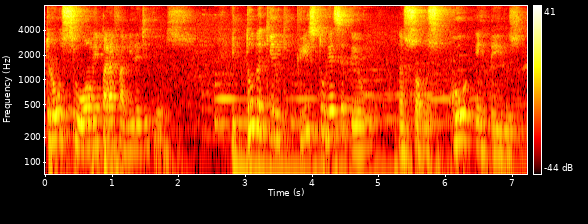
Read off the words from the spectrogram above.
trouxe o homem para a família de Deus. E tudo aquilo que Cristo recebeu, nós somos co-herdeiros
